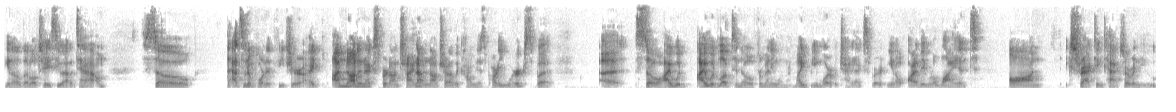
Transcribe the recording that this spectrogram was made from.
you know, that'll chase you out of town. So that's an important feature. I I'm not an expert on China. I'm not sure how the Communist Party works, but uh, so I would I would love to know from anyone that might be more of a China expert. You know, are they reliant on extracting tax revenue?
